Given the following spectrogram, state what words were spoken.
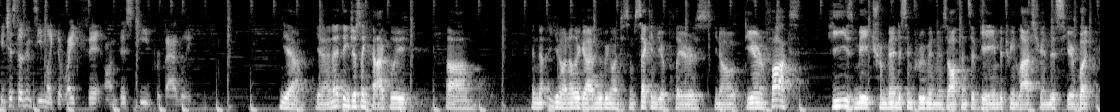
it just doesn't seem like the right fit on this team for Bagley. Yeah, yeah, and I think just like Bagley, um, and you know another guy moving on to some second year players, you know De'Aaron Fox, he's made tremendous improvement in his offensive game between last year and this year, but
